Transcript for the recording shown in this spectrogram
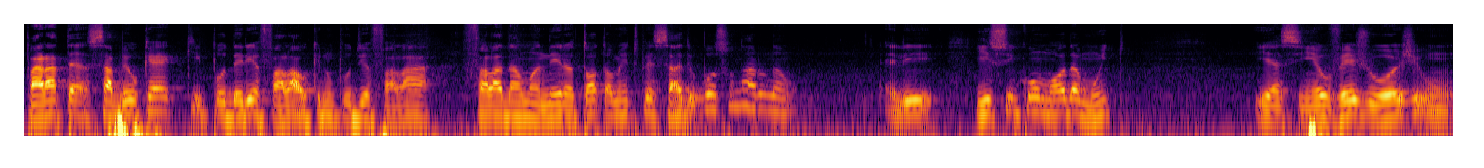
para saber o que é que poderia falar, o que não podia falar, falar da maneira totalmente pensada. E o Bolsonaro não. Ele, isso incomoda muito. E assim, eu vejo hoje um,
